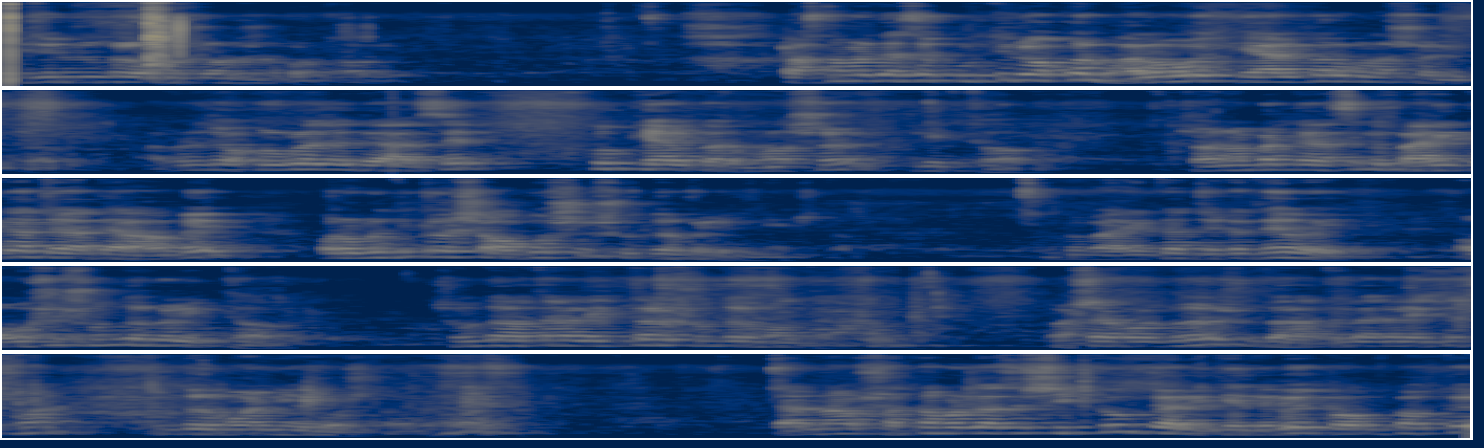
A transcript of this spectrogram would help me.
এই জিনিসগুলো অনুসরণ অনুসরণ করতে হবে। পাঁচ নম্বরটা আছে প্রতিটি অক্ষর ভালোভাবে খেয়াল করে মনস্বর লিখতে হবে। আপনার যে অক্ষরগুলো যাতে আছে, খুব খেয়াল করে মনস্বর লিখতে হবে। ছয় নম্বরটা আছে কি বাড়ির কাজ যা দেওয়া হবে, পরবর্তী ক্লাসে অবশ্যই সুন্দর করে লিখে নিয়ে আসতে হবে বাড়ির কাজ যেটা দেবে অবশ্যই সুন্দর করে লিখতে হবে। সুন্দর হাতে লিখতে হবে, সুন্দর মন থাকতে হবে ভাষা বলতে হলে সুন্দর হাতে লাগা লিখতে সময় সুন্দর মন নিয়ে বসতে হবে হ্যাঁ? চার নম্বর সাত নম্বরটা আছে শিক্ষক যা লিখে দেবে, কমপক্ষে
